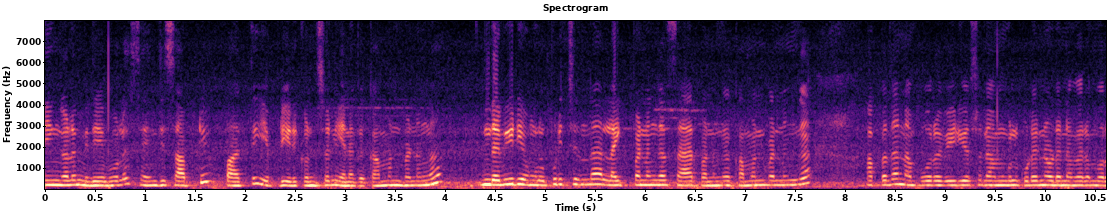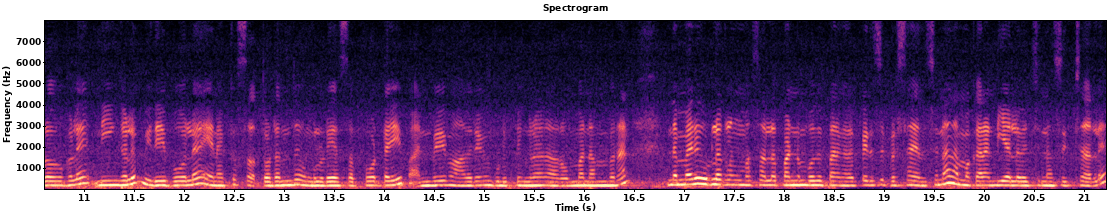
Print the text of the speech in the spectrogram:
நீங்களும் இதே போல் செஞ்சு சாப்பிட்டு பார்த்து எப்படி இருக்குன்னு சொல்லி எனக்கு கமெண்ட் பண்ணுங்கள் இந்த வீடியோ உங்களுக்கு பிடிச்சிருந்தா லைக் பண்ணுங்கள் ஷேர் பண்ணுங்கள் கமெண்ட் பண்ணுங்கள் அப்போ தான் நான் போகிற வீடியோஸில் உங்களுக்கு உடனுடனே வரும் உறவுகளை நீங்களும் இதே போல் எனக்கு ச தொடர்ந்து உங்களுடைய சப்போர்ட்டையும் அன்பையும் ஆதரவையும் கொடுப்பீங்களா நான் ரொம்ப நம்புகிறேன் இந்த மாதிரி உருளைக்கிழங்கு மசாலா பண்ணும்போது பாருங்கள் பெருசு பெருசாக இருந்துச்சுன்னா நம்ம கரண்டியால் வச்சு நசிச்சாலே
